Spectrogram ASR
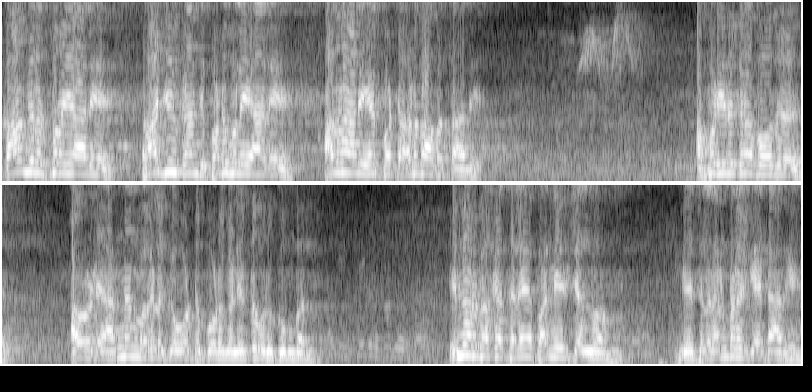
காங்கிரஸ் துறையாலே ராஜீவ் காந்தி படுகொலையாலே அதனாலே ஏற்பட்ட அனுதாபத்தாலே. அப்படி இருக்கிற போது அவருடைய அண்ணன் மகளுக்கு ஓட்டு போடுங்கள் என்று ஒரு கும்பல். இன்னொரு பக்கத்தில் பன்னீர்செல்வம் இங்கே சில நண்பர்கள் கேட்டார்கள்.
